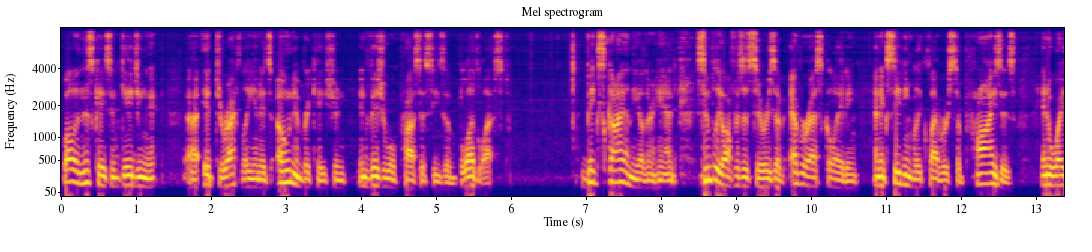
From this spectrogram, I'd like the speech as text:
while in this case engaging uh, it directly in its own imbrication in visual processes of bloodlust. Big Sky, on the other hand, simply offers a series of ever escalating and exceedingly clever surprises in a way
